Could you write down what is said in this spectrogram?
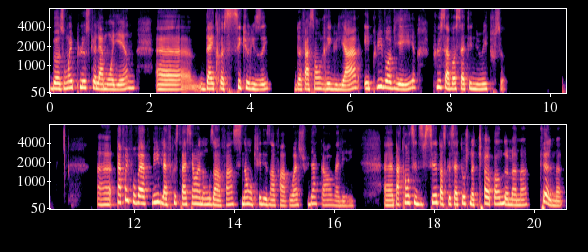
besoin plus que la moyenne euh, d'être sécurisé de façon régulière. Et plus il va vieillir, plus ça va s'atténuer tout ça. Euh, parfois, il faut vivre la frustration à nos enfants, sinon on crée des enfants rois. Je suis d'accord, Valérie. Euh, par contre, c'est difficile parce que ça touche notre cœur tendre de maman tellement.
